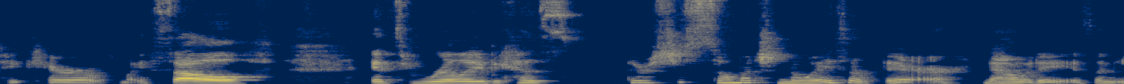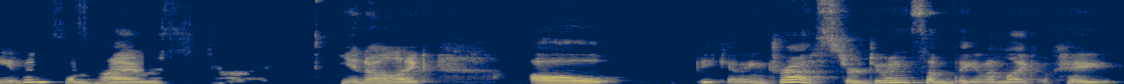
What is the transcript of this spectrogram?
take care of myself. It's really because there's just so much noise out there nowadays. And even sometimes, you know, like I'll be getting dressed or doing something, and I'm like, okay,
